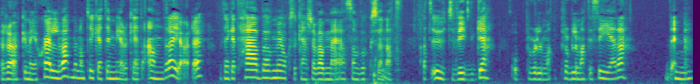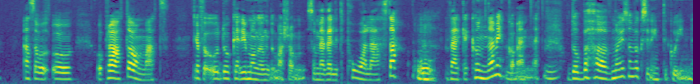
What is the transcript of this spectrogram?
röker mer själva. Men de tycker att det är mer okej att andra gör det. Jag tänker att här behöver man ju också kanske vara med som vuxen att, att utvidga och problema- problematisera det. Mm. Alltså och, och prata om att Ja, för, och då kan det ju många ungdomar som, som är väldigt pålästa och Mm. verkar kunna mycket om ämnet. Mm. Då behöver man ju som vuxen inte gå in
